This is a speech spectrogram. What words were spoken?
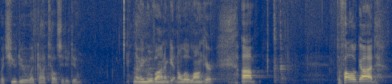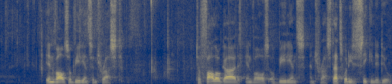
but you do what God tells you to do. Let me move on. I'm getting a little long here. Um, to follow God involves obedience and trust. To follow God involves obedience and trust. That's what he's seeking to do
